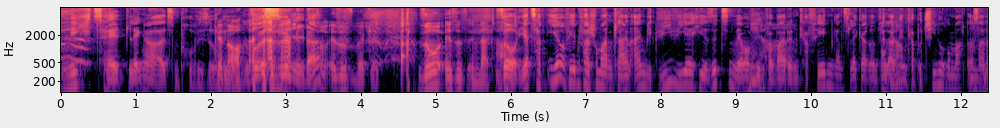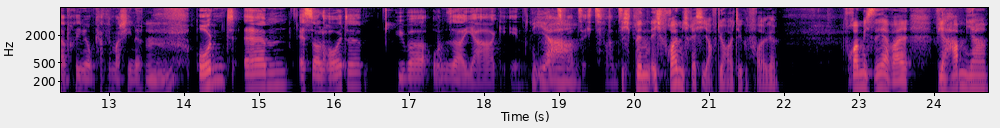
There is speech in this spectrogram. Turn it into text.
Nichts hält länger als ein Provisorium. Genau. So ist es wirklich, ne? So ist es wirklich. So ist es in der Tat. So, jetzt habt ihr auf jeden Fall schon mal einen kleinen Einblick, wie wir hier sitzen. Wir haben auf jeden Fall beide einen Kaffee, einen ganz leckeren. Phil hat ja. einen Cappuccino gemacht aus Mhm. einer Premium-Kaffeemaschine. Und ähm, es soll heute über unser Jahr gehen. Ja. 2020. Ich bin, ich freue mich richtig auf die heutige Folge. Freue mich sehr, weil wir haben ja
